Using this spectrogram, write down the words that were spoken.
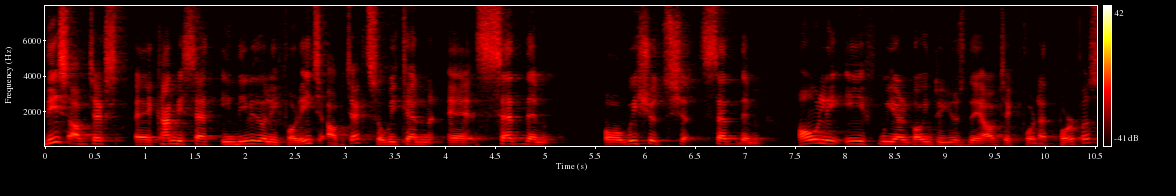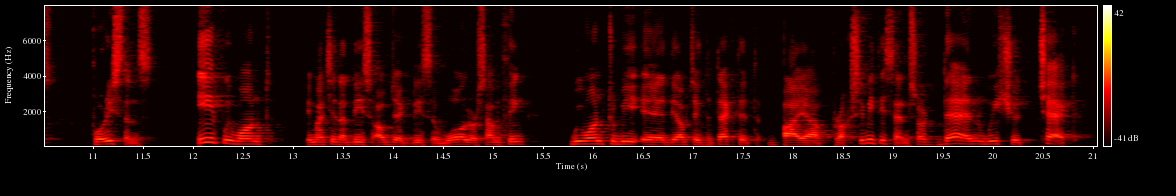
These objects uh, can be set individually for each object, so we can uh, set them, or we should set them only if we are going to use the object for that purpose. For instance, if we want, imagine that this object is a wall or something, we want to be uh, the object detected by a proximity sensor, then we should check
